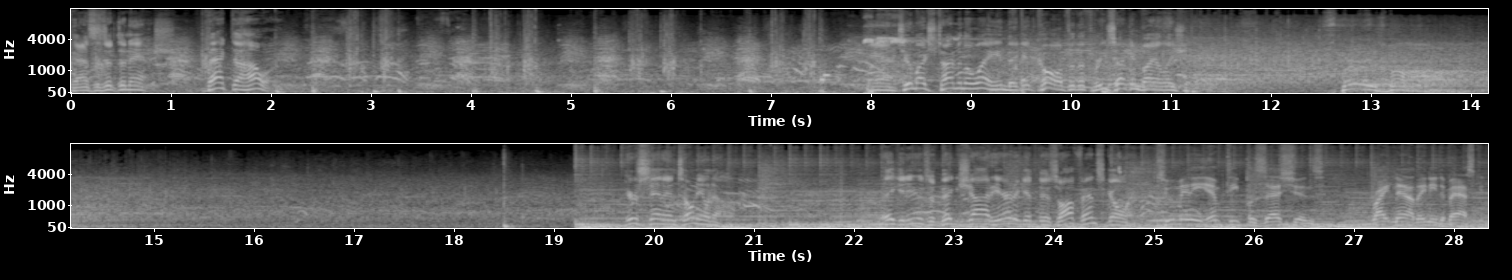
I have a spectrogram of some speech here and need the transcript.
Passes it to Nash. Back to Howard. And too much time in the lane. They get called for the three-second violation. Spurs ball. Here's San Antonio now. They could use a big shot here to get this offense going. Too many empty possessions. Right now, they need a basket.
